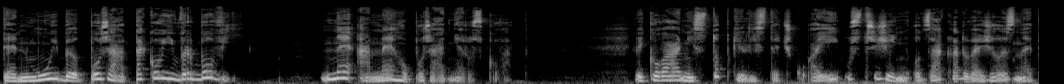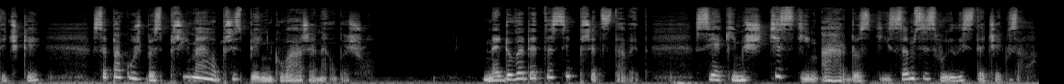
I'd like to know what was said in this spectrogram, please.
ten můj byl pořád takový vrbový. Ne a ne ho pořádně rozkovat. Vykování stopky lístečku a její ustřižení od základové železné tyčky se pak už bez přímého přispění kováře neobešlo. Nedovedete si představit, s jakým štěstím a hrdostí jsem si svůj lísteček vzala.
